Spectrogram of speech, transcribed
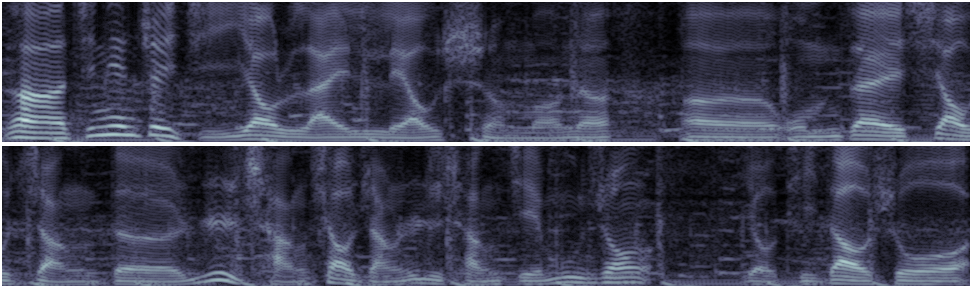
那今天这集要来聊什么呢？呃，我们在校长的日常校长日常节目中有提到说。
